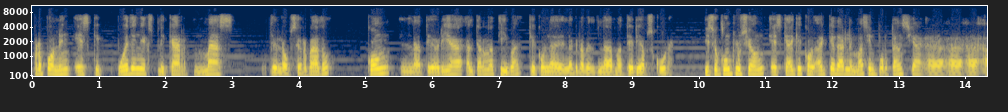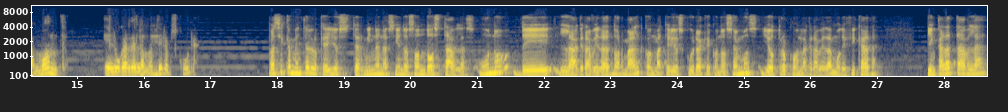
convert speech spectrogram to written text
proponen es que pueden explicar más de lo observado con la teoría alternativa que con la de la, materia oscura. Y su conclusión es que hay que, hay que darle más importancia a, a, Mont en lugar de la materia oscura. Básicamente lo que ellos terminan haciendo son dos tablas. Uno de la gravedad normal con materia oscura que conocemos y otro con la gravedad modificada. Y en cada tabla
